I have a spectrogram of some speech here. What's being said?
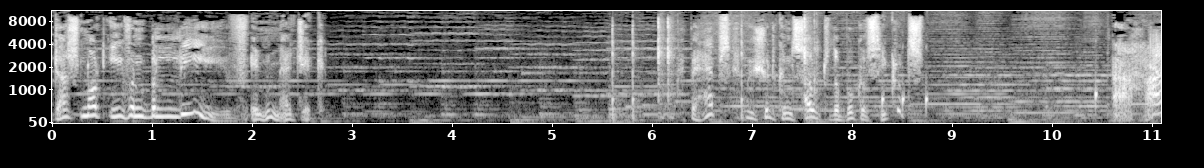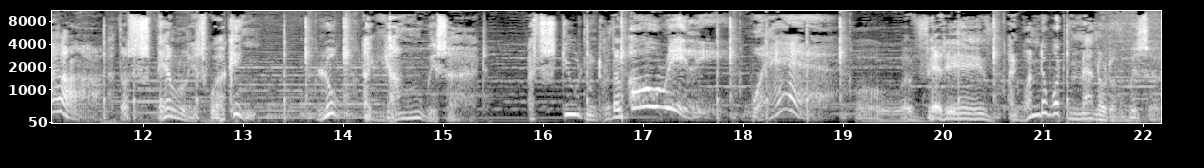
does not even believe in magic. Perhaps we should consult the Book of Secrets. Aha! The spell is working. Look, a young wizard. A student with a... Oh, really? Where? Oh, a very... I wonder what manner of wizard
